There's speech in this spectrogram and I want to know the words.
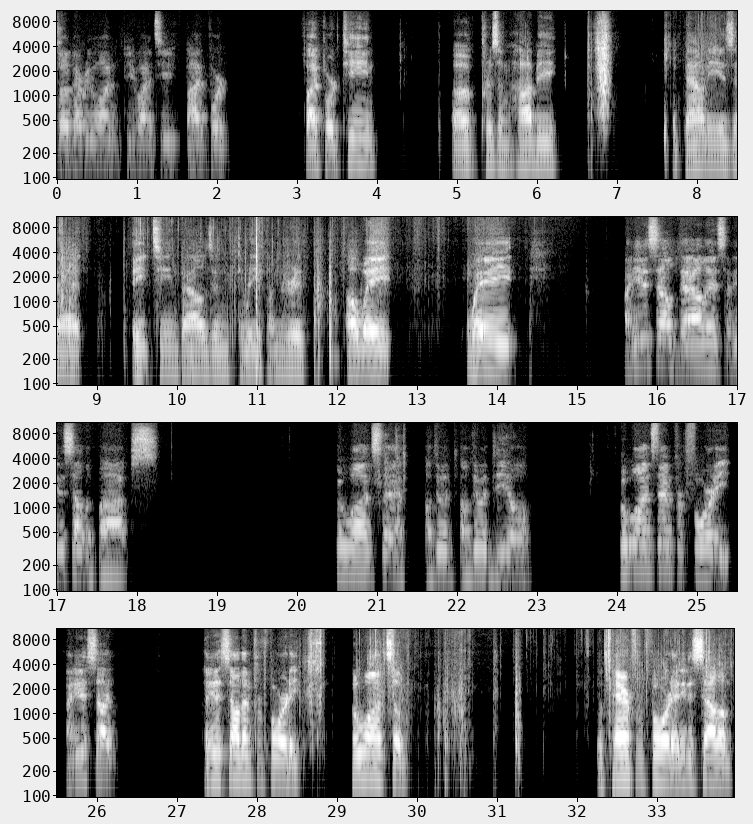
What's up, everyone? PYT 514 of Prizm Hobby. The bounty is at 18,300. Oh, wait. Wait. I need to sell Dallas. I need to sell the Bucks. Who wants them? I'll do it. I'll do a deal. Who wants them for 40? I need to sell I need to sell them for 40. Who wants them? Repair from 40. I need to sell them.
